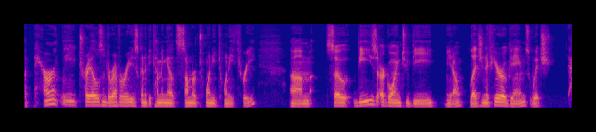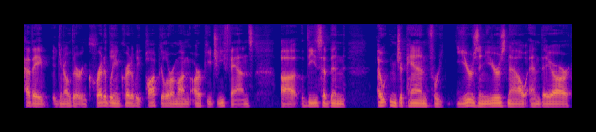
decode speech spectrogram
apparently Trails into Reverie is going to be coming out summer 2023. Um, so these are going to be, you know, Legend of Hero games, which have a, you know, they're incredibly, incredibly popular among RPG fans. Uh, these have been out in Japan for years and years now, and they are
